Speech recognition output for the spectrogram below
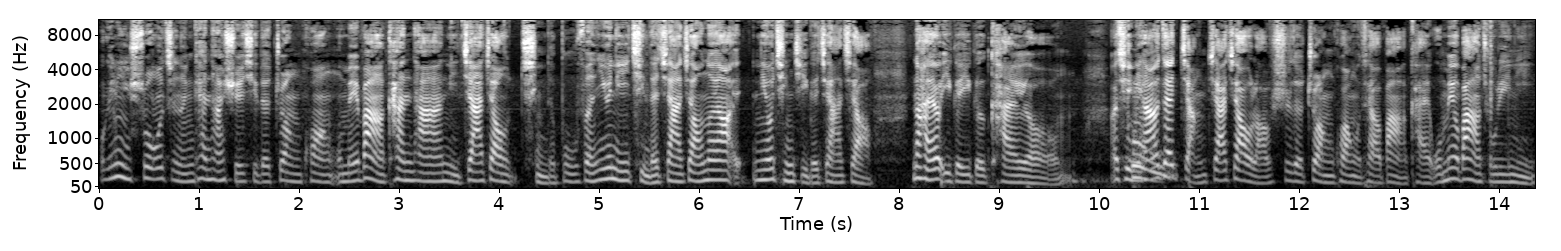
我跟你说，我只能看他学习的状况，我没办法看他你家教请的部分，因为你请的家教，那要你有请几个家教，那还要一个一个开哦，而且你还要再讲家教老师的状况，我才有办法开，我没有办法处理你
